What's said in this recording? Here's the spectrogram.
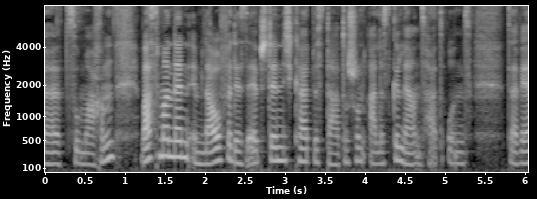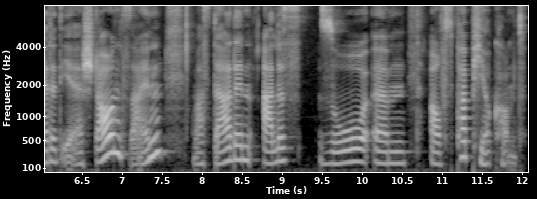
äh, zu machen, was man denn im Laufe der Selbstständigkeit bis dato schon alles gelernt hat. Und da werdet ihr erstaunt sein, was da denn alles so ähm, aufs Papier kommt.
